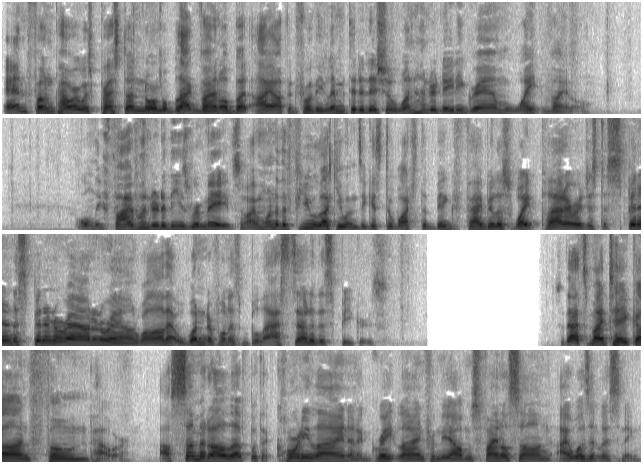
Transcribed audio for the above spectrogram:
And Phone Power was pressed on normal black vinyl, but I opted for the limited edition 180 gram white vinyl. Only 500 of these were made, so I'm one of the few lucky ones that gets to watch the big fabulous white platter just a spinning and a spinning around and around while all that wonderfulness blasts out of the speakers. So that's my take on Phone Power. I'll sum it all up with a corny line and a great line from the album's final song, I Wasn't Listening.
